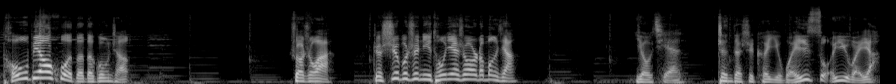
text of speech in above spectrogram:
投标获得的工程。说实话，这是不是你童年时候的梦想？有钱真的是可以为所欲为呀！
